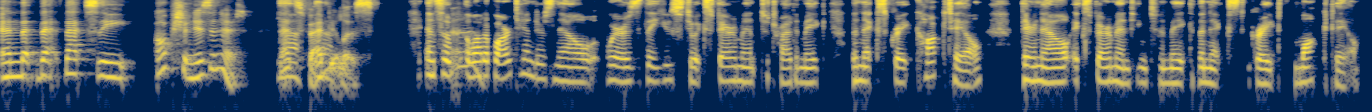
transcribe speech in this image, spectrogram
And that, that that's the option isn't it? That's yeah, fabulous. Yeah. and so a lot of bartenders now whereas they used to experiment to try to make the next great cocktail they're now experimenting to make the next great mocktail.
